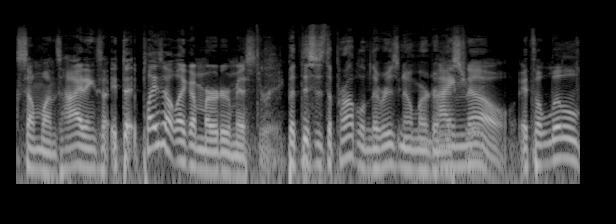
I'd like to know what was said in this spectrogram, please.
someone's hiding. So it, it plays out like a murder mystery. But this is the problem. There is no murder I mystery. know it's a little.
